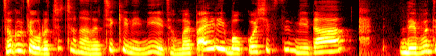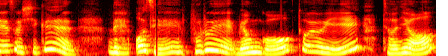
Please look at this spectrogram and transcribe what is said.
적극적으로 추천하는 치킨이니 정말 빨리 먹고 싶습니다. 네 번째 소식은 네 어제 부르의 명곡 토요일 저녁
